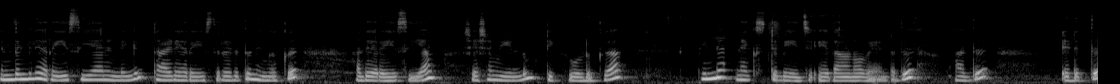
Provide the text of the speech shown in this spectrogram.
എന്തെങ്കിലും എറേസ് ചെയ്യാനുണ്ടെങ്കിൽ താഴെ എറേസർ എടുത്ത് നിങ്ങൾക്ക് അത് എറേസ് ചെയ്യാം. ശേഷം വീണ്ടും ടിക്ക് കൊടുക്കുക. പിന്നെ നെക്സ്റ്റ് പേജ് ഏതാണോ വേണ്ടത് അത് എടുത്ത്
